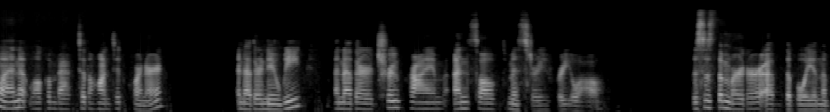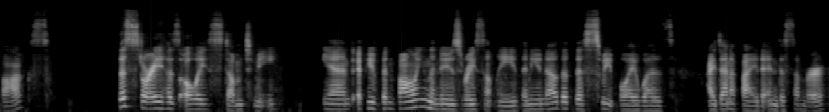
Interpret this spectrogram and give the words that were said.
Everyone, welcome back to the Haunted Corner. Another new week, another true crime unsolved mystery for you all. This is the murder of the boy in the box. This story has always stumped me, and if you've been following the news recently, then you know that this sweet boy was identified in December,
